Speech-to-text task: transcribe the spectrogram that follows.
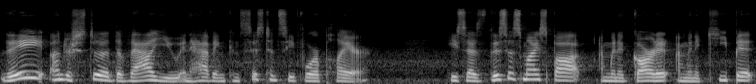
they understood the value in having consistency for a player. He says, This is my spot. I'm going to guard it. I'm going to keep it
